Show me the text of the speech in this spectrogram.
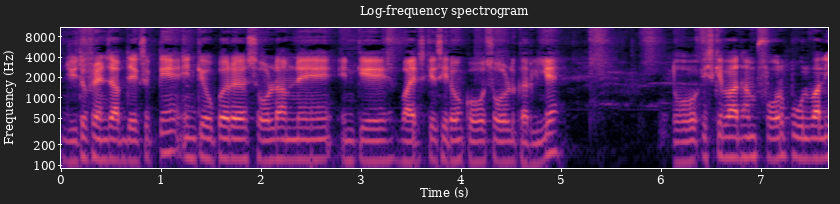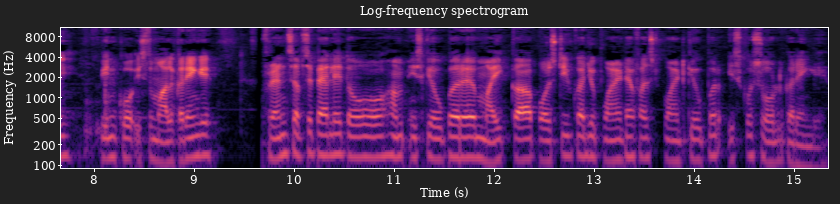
जी तो फ्रेंड्स आप देख सकते हैं, इनके ऊपर सोल्ड हमने, इनके वायर्स के सिरों को सोल्ड कर लिया है। तो इसके बाद हम फोर पोल वाली पिन को इस्तेमाल करेंगे। फ्रेंड्स सबसे पहले तो हम इसके ऊपर माइक का पॉजिटिव का जो पॉइंट है फ़र्स्ट पॉइंट के ऊपर, इसको सोल्ड करेंगे।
